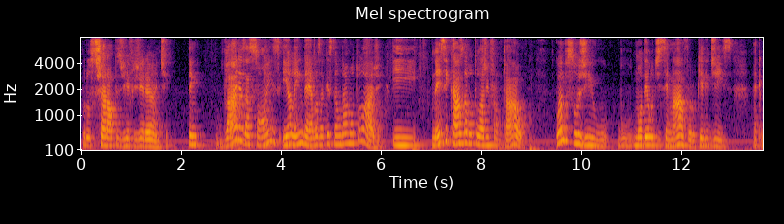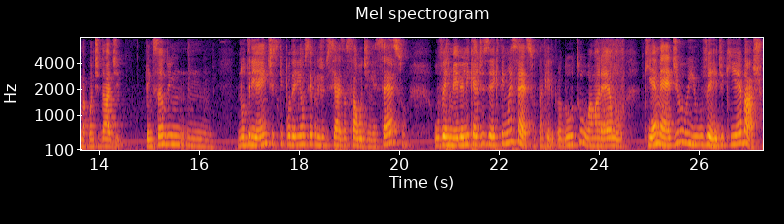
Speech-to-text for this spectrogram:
para os xaropes de refrigerante? Tem várias ações e além delas a questão da rotulagem. E nesse caso da rotulagem frontal, quando surgiu o modelo de semáforo que ele diz né, que uma quantidade pensando em, em nutrientes que poderiam ser prejudiciais à saúde em excesso, o vermelho ele quer dizer que tem um excesso naquele produto, o amarelo que é médio e o verde que é baixo.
